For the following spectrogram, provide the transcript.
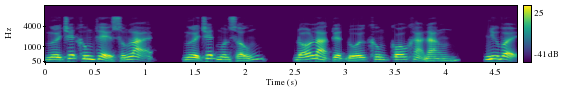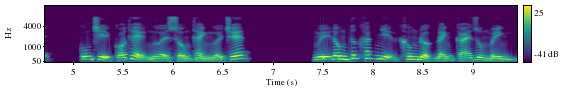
Người chết không thể sống lại, người chết muốn sống, đó là tuyệt đối không có khả năng, như vậy, cũng chỉ có thể người sống thành người chết. Ngụy Đông tức khắc nhịn không được đánh cái dùng mình,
